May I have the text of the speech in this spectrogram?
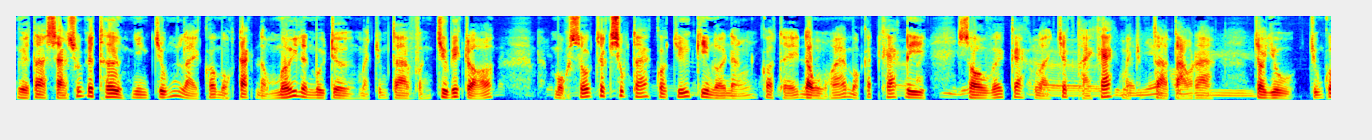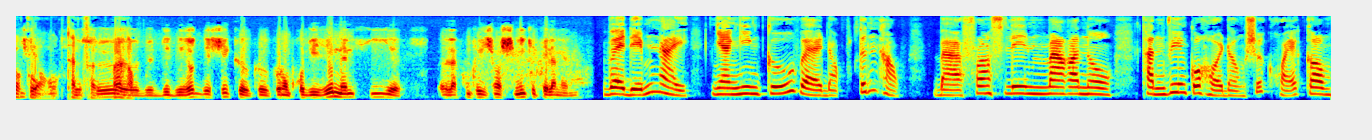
Người ta sản xuất ít hơn nhưng chúng lại có một tác động mới lên môi trường mà chúng ta vẫn chưa biết rõ. Một số chất xúc tác có chứa kim loại nặng có thể đồng hóa một cách khác đi so với các loại chất thải khác mà chúng ta tạo ra, cho dù chúng có cùng một thành phần hóa học. Về điểm này, nhà nghiên cứu về độc tính học bà Francine Marano, thành viên của Hội đồng Sức khỏe công,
